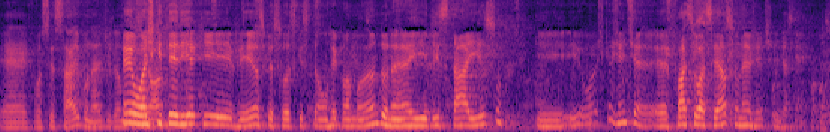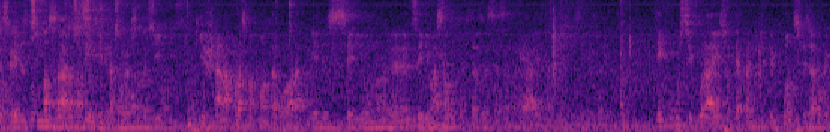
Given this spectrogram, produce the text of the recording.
é, que você saiba, né? Digamos. Eu assim, acho que teria que ver as pessoas que estão reclamando, né? E listar isso. E, eu acho que a gente é, é fácil acesso, né, gente? Porque assim, a informação que eles nos passaram, sim, a gente está conversando aqui, que já na próxima conta agora eles seriam, é, seriam essa luta de 360 reais, né, Tem como segurar isso até para a gente quantos fizeram recurso?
